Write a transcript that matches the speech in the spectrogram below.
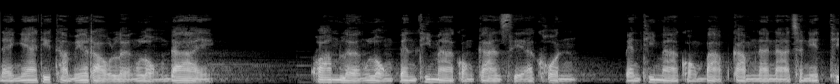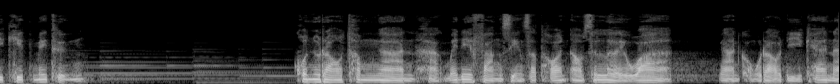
ในแง่ที่ทำให้เราเหลิงหลงได้ ความเหลิงหลงเป็นที่มาของการเสียคน เป็นที่มาของบาปกรรมนานาชนิดที่คิดไม่ถึง คนเราทำงานหากไม่ได้ฟังเสียงสะท้อนเอาเสเลยว่า งานของเราดีแค่ไหน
